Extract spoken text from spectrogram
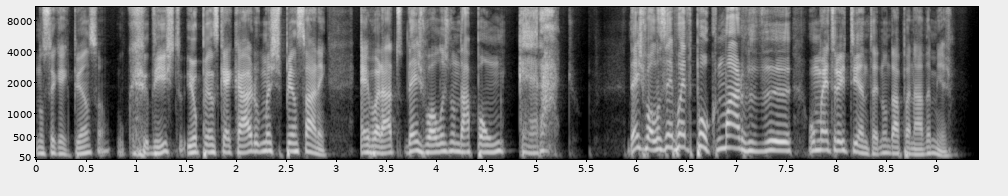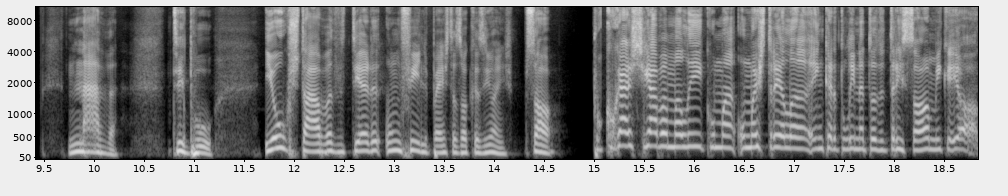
não sei o que é que pensam o que disto. Eu penso que é caro, mas se pensarem, é barato, 10 bolas não dá para um caralho. 10 bolas é bué de pouco, numa árvore de 1,80m, não dá para nada mesmo. Nada. Tipo, eu gostava de ter um filho para estas ocasiões. Só. Porque o gajo chegava-me ali com uma, uma estrela em cartolina toda trissómica e ó,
